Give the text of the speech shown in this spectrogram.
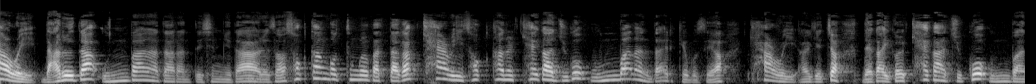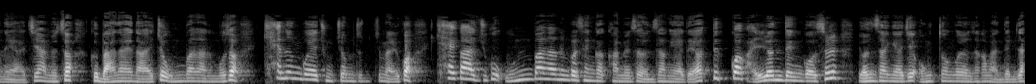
carry, 나르다, 운반하다라는 뜻입니다. 그래서 석탄 같은 걸 갖다가 carry, 석탄을 캐가지고 운반한다. 이렇게 보세요. carry, 알겠죠? 내가 이걸 캐가지고 운반해야지 하면서 그 만화에 나와있죠? 운반하는 모습. 캐는 거에 중점 두지 말고 캐가지고 운반하는 걸 생각하면서 연상해야 돼요. 뜻과 관련된 것을 연상해야지 엉뚱한 거 연상하면 안 됩니다.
